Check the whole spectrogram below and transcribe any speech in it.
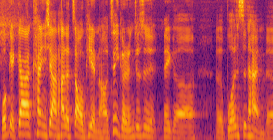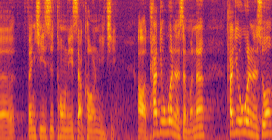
我给大家看一下他的照片哈，这个人就是那个呃伯恩斯坦的分析师 Tony s a k o n i c 啊，他就问了什么呢？他就问了说，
